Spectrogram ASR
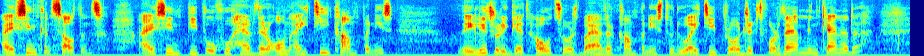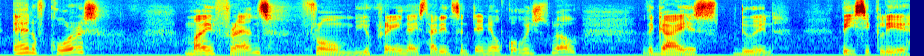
I've seen consultants, I've seen people who have their own IT companies. They literally get outsourced by other companies to do IT projects for them in Canada. And of course, my friends from Ukraine, I studied in Centennial College as well. The guy is doing basically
